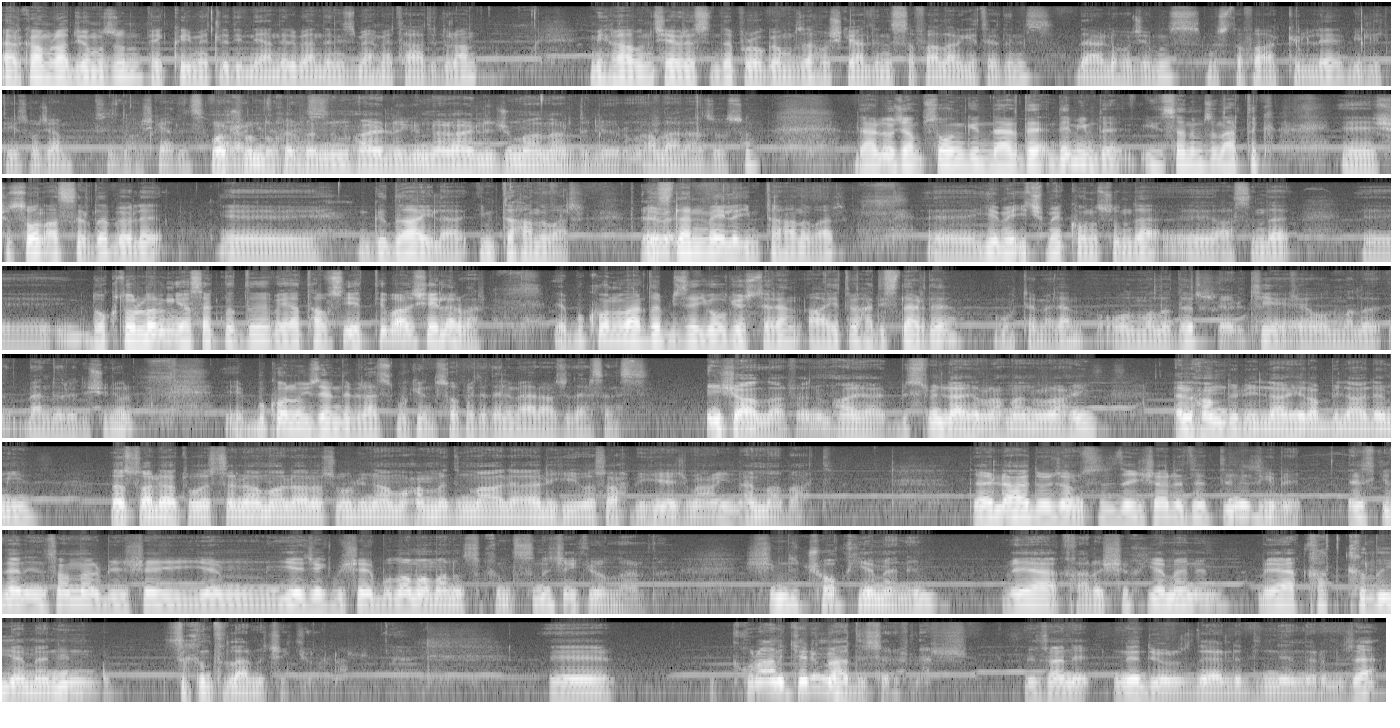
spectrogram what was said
Erkam Radyomuzun pek kıymetli dinleyenleri bendeniz Mehmet Hadi Duran. Mihrab'ın çevresinde programımıza hoş geldiniz, sefalar getirdiniz. Değerli hocamız Mustafa Akgül ile birlikteyiz. Hocam siz de hoş geldiniz. Sefalar hoş bulduk getirdiniz. efendim. Hayırlı günler, hayırlı cumalar diliyorum. Efendim. Allah razı olsun. Değerli hocam son günlerde demeyeyim de insanımızın artık e, şu son asırda böyle e, gıdayla imtihanı var. Evet. Beslenmeyle imtihanı var. E, yeme içme konusunda e, aslında e, doktorların yasakladığı veya tavsiye ettiği bazı şeyler var. E, bu konularda bize yol gösteren ayet ve hadisler de muhtemelen olmalıdır evet. ki e, olmalı ben de öyle düşünüyorum. E, bu konu üzerinde biraz bugün sohbet edelim eğer arzu ederseniz. İnşallah efendim. Hay hay. Bismillahirrahmanirrahim. Elhamdülillahi Rabbil alemin. Ve salatu ve selamu ala Resulina Muhammedin ve ala alihi ve sahbihi ecmain. Emma ba'd. Değerli Hadi Hocam siz de işaret ettiğiniz gibi eskiden insanlar bir şey yem, yiyecek bir şey bulamamanın sıkıntısını çekiyorlardı. Şimdi çok yemenin veya karışık yemenin veya katkılı yemenin sıkıntılarını çekiyorlar. Ee, Kur'an-ı Kerim ve hadis-i şerifler. Biz hani ne diyoruz değerli dinleyenlerimize?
